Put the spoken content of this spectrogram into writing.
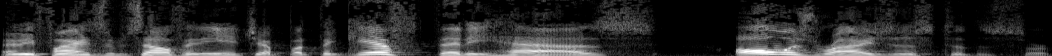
And he finds himself in Egypt. But the gift that he has always rises to the surface.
